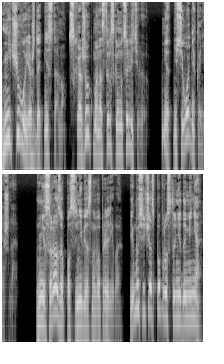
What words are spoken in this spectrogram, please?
Ничего я ждать не стану. Схожу к монастырскому целителю. Нет, не сегодня, конечно. Не сразу после небесного прилива. Ему сейчас попросту не до меня.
